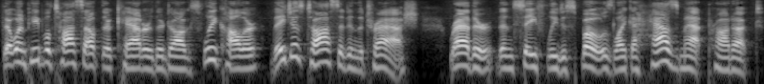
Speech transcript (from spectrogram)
that when people toss out their cat or their dog's flea collar, they just toss it in the trash rather than safely dispose like a hazmat product.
